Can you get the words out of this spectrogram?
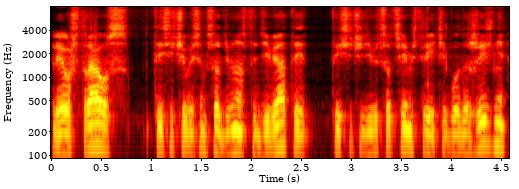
Лео Штраус 1899-1973 годы жизни,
